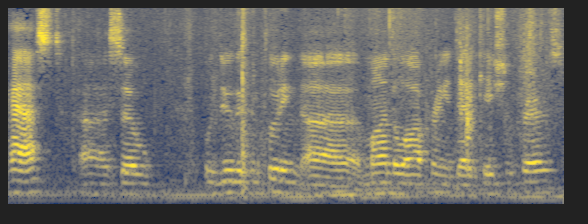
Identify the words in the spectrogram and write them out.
past, uh, so we'll do the concluding uh, mandala offering and dedication prayers.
